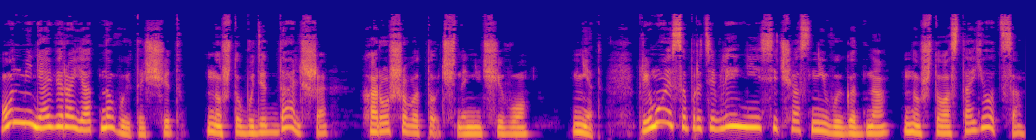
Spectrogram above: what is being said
он меня, вероятно, вытащит. Но что будет дальше? Хорошего точно ничего. Нет, прямое сопротивление сейчас невыгодно, но что остается?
